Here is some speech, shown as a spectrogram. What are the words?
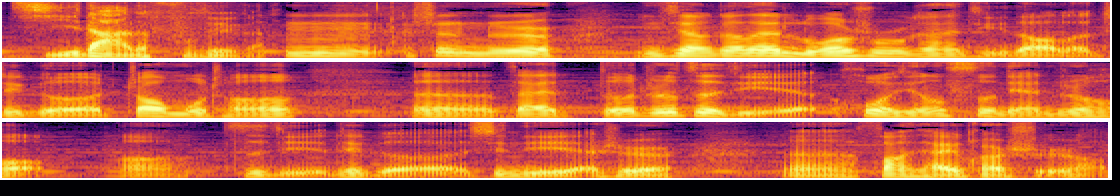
极大的负罪感。嗯，甚至你像刚才罗叔刚才提到了这个赵牧成。呃，在得知自己获刑四年之后啊，自己这个心底也是，呃，放下一块石头。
